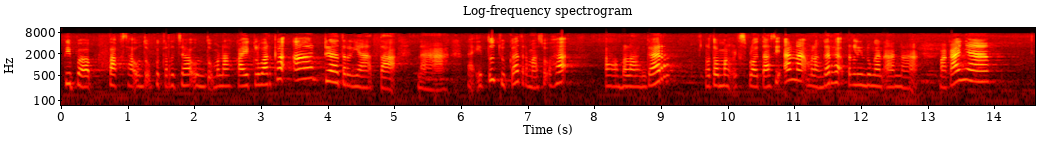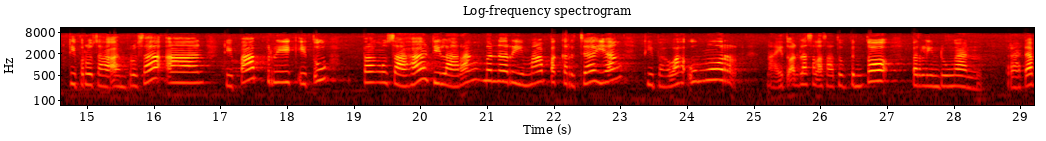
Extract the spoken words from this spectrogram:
dipaksa untuk bekerja untuk menafkahi keluarga? Ada ternyata. Nah, nah itu juga termasuk hak uh, melanggar atau mengeksploitasi anak, melanggar hak perlindungan anak. Makanya di perusahaan-perusahaan, di pabrik itu pengusaha dilarang menerima pekerja yang di bawah umur Nah, itu adalah salah satu bentuk perlindungan terhadap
